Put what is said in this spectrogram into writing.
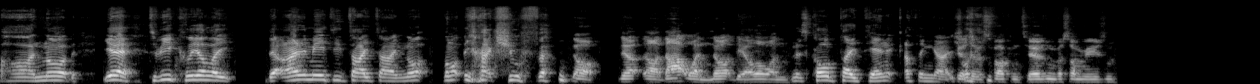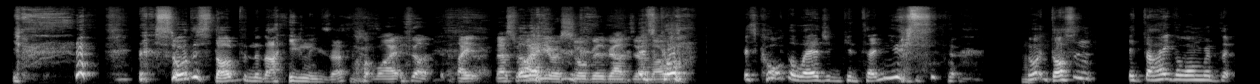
Oh no. Yeah. To be clear, like the animated Titanic, not not the actual film. no, the, uh, that one, not the other one. It's called Titanic, I think. Actually, Because there was fucking two of them for some reason. so disturbing that that even exists. Why? Like this The idea was so good. We had to It's called. It's called The Legend Continues. no, it doesn't. It died along with the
